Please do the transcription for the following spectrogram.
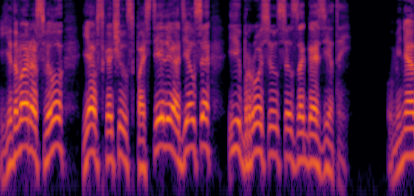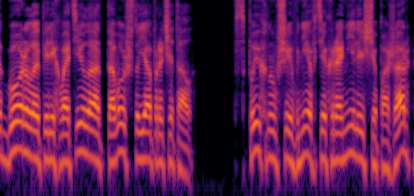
Едва рассвело, я вскочил с постели, оделся и бросился за газетой. У меня горло перехватило от того, что я прочитал. Вспыхнувший в нефтехранилище пожар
